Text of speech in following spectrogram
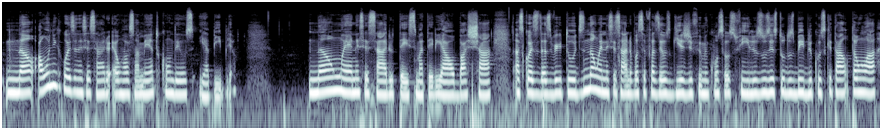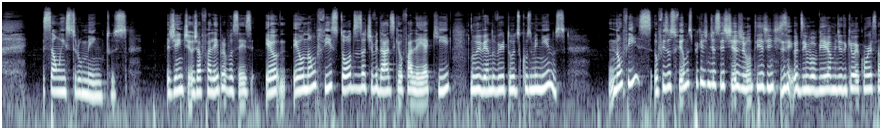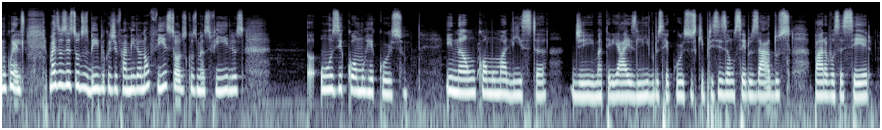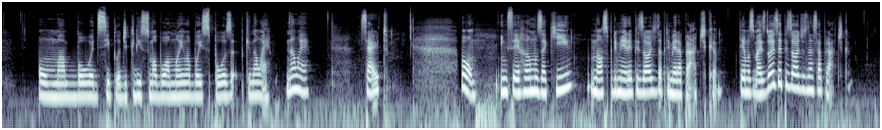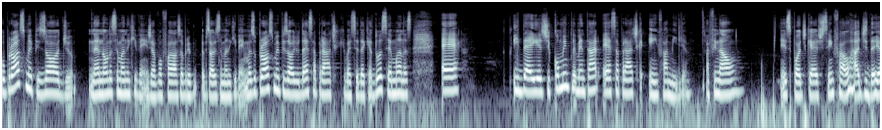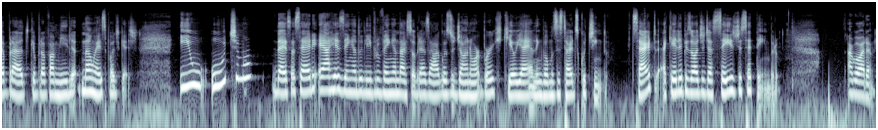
Não, a única coisa necessária é um relacionamento com Deus e a Bíblia. Não é necessário ter esse material, baixar as coisas das virtudes. Não é necessário você fazer os guias de filme com seus filhos, os estudos bíblicos que estão tá, lá. São instrumentos Gente, eu já falei para vocês, eu, eu não fiz todas as atividades que eu falei aqui no Vivendo Virtudes com os meninos. Não fiz. Eu fiz os filmes porque a gente assistia junto e a gente eu desenvolvia à medida que eu ia conversando com eles. Mas os estudos bíblicos de família eu não fiz todos com os meus filhos. Use como recurso e não como uma lista de materiais, livros, recursos que precisam ser usados para você ser uma boa discípula de Cristo, uma boa mãe, uma boa esposa, que não é. Não é. Certo? Bom, encerramos aqui nosso primeiro episódio da primeira prática. Temos mais dois episódios nessa prática. O próximo episódio, né, não da semana que vem, já vou falar sobre o episódio da semana que vem, mas o próximo episódio dessa prática, que vai ser daqui a duas semanas, é ideias de como implementar essa prática em família. Afinal, esse podcast sem falar de ideia prática para família, não é esse podcast. E o último dessa série é a resenha do livro Vem Andar Sobre as Águas, do John Ortberg, que eu e a Ellen vamos estar discutindo, certo? Aquele episódio dia 6 de setembro. Agora,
